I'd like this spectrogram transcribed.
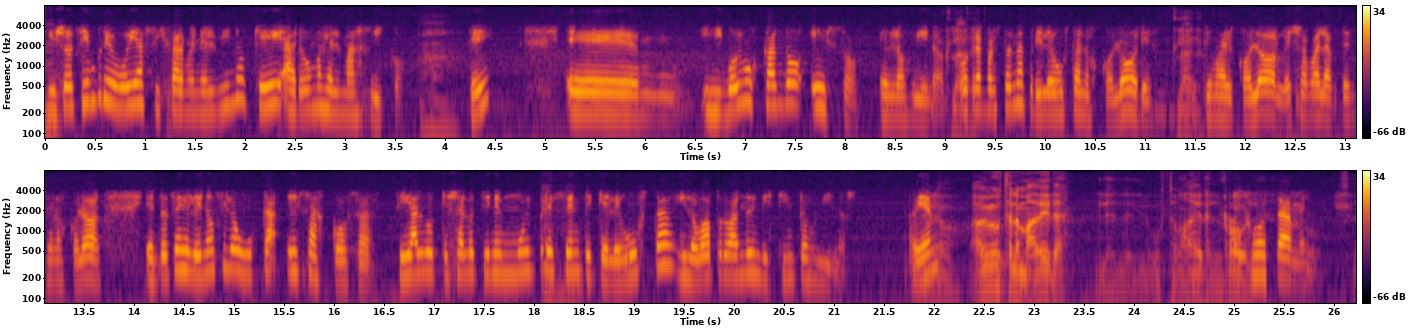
Y yo siempre voy a fijarme en el vino qué aroma es el más rico. ¿sí? Eh, y voy buscando eso en los vinos. Claro. Otra persona, pero le gustan los colores, Claro. el tema del color, le llama la atención los colores. Entonces el enófilo busca esas cosas, ¿sí? Algo que ya lo tiene muy presente, que le gusta y lo va probando en distintos vinos. ¿Está bien? A mí me gusta la madera, el, el- el gusto madera, el roble. Justamente. Sí,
